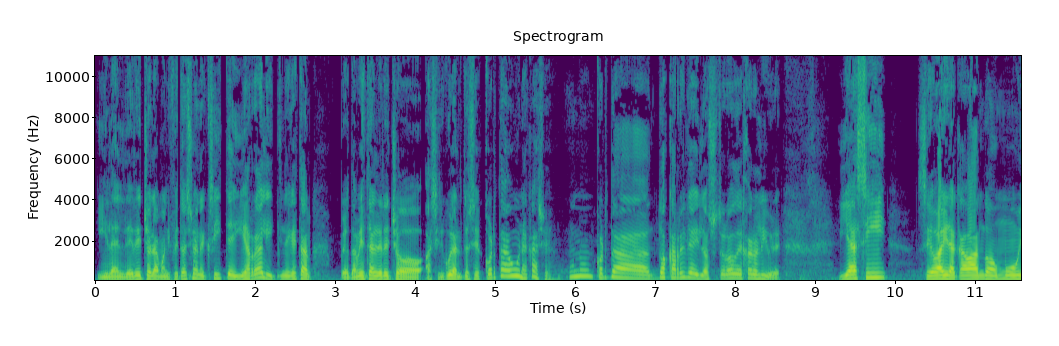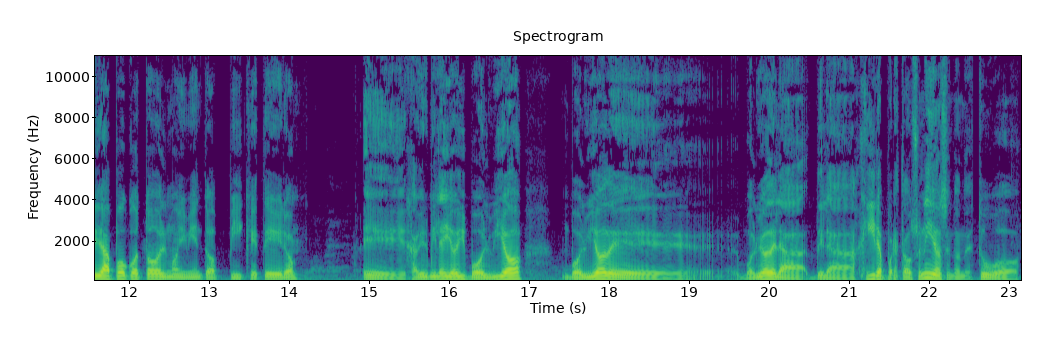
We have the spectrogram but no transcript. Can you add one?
Y el derecho a la manifestación existe y es real y tiene que estar. Pero también está el derecho a circular. Entonces corta una calle, uno corta dos carriles y los otros dos dejarlos libres. Y así se va a ir acabando muy de a poco todo el movimiento piquetero. Eh, Javier Milei hoy volvió, volvió de, volvió de la, de la gira por Estados Unidos, en donde estuvo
